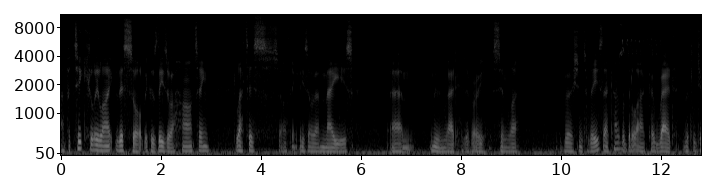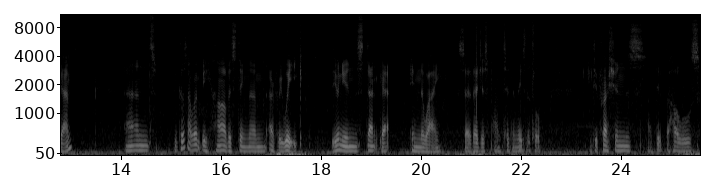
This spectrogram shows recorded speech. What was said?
I particularly like this sort because these are a hearting lettuce so I think these are Amaze um, moon red is a very similar version to these. They're kind of a bit like a red little gem. And because I won't be harvesting them every week, the onions don't get in the way. So they're just planted in these little depressions. I dip the holes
